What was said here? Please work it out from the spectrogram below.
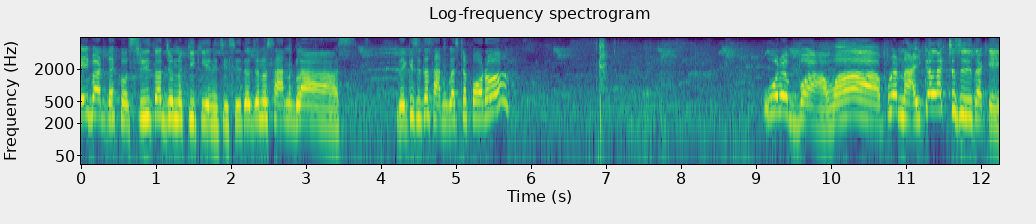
এইবার দেখো শ্রীতার জন্য কি কি এনেছি? শ্রীতার জন্য সানগ্লাস। দেখি সীতা সানগ্লাসটা পরো। ওরে বাবা পুরো নায়িকা লাগছে শ্রীতাকে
